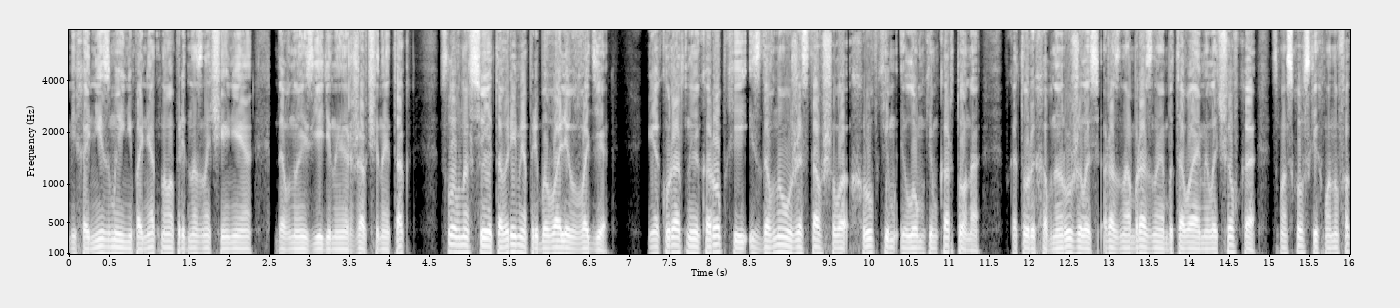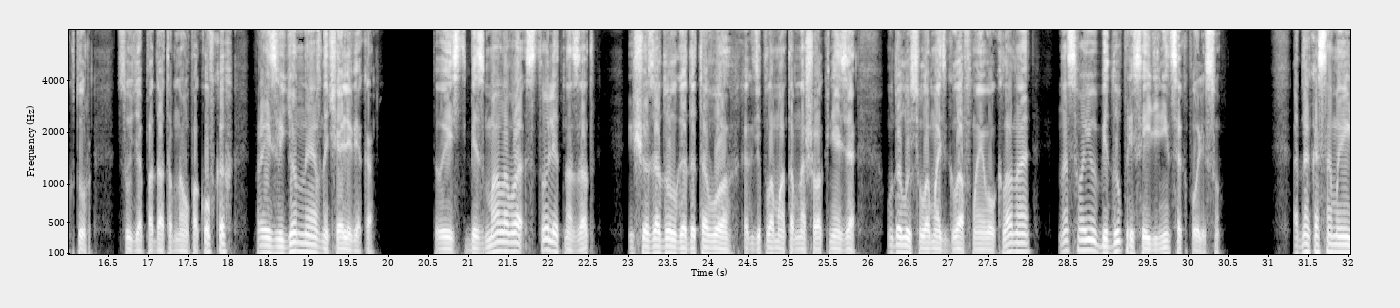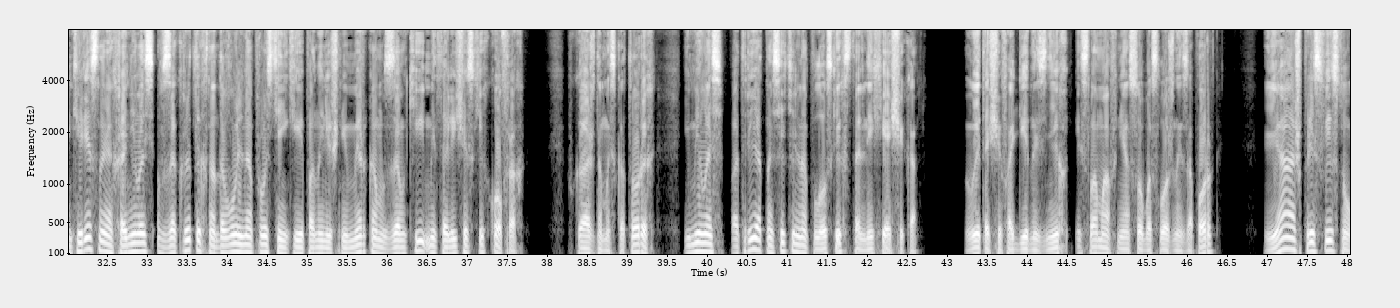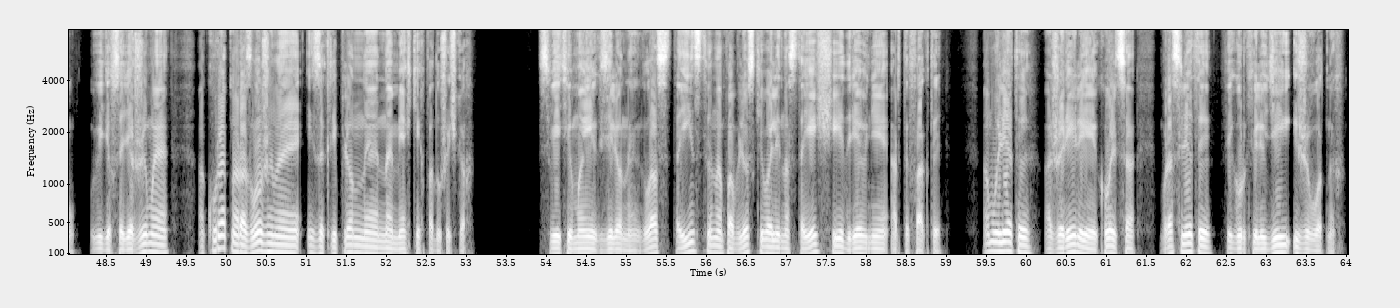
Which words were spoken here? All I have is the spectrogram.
Механизмы непонятного предназначения, давно изъеденные ржавчиной так, словно все это время пребывали в воде, и аккуратные коробки из давно уже ставшего хрупким и ломким картона, в которых обнаружилась разнообразная бытовая мелочевка с московских мануфактур, судя по датам на упаковках, произведенная в начале века. То есть без малого сто лет назад, еще задолго до того, как дипломатам нашего князя удалось уломать глав моего клана, на свою беду присоединиться к полису. Однако самое интересное хранилось в закрытых на довольно простенькие по нынешним меркам замки металлических кофрах, в каждом из которых имелось по три относительно плоских стальных ящика. Вытащив один из них и сломав не особо сложный запор, я аж присвистнул, увидев содержимое, аккуратно разложенное и закрепленное на мягких подушечках. В свете моих зеленых глаз таинственно поблескивали настоящие древние артефакты — амулеты, ожерелья и кольца, браслеты, фигурки людей и животных.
